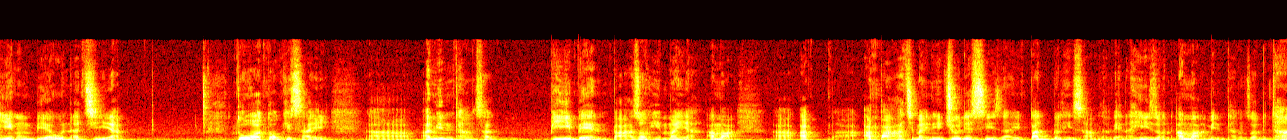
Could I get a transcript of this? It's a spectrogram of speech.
หิงองเบียอุนอจีย ตัวโตกิไซอ่าอามินทางสักปีเป็นป้าจงหิมายาอามาอ่าอาป้าใช่ไหมนี่จูเลียสซีไซปัดเบลฮิสามนะเวนอฮิจอนอามามินทางจอนท่า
